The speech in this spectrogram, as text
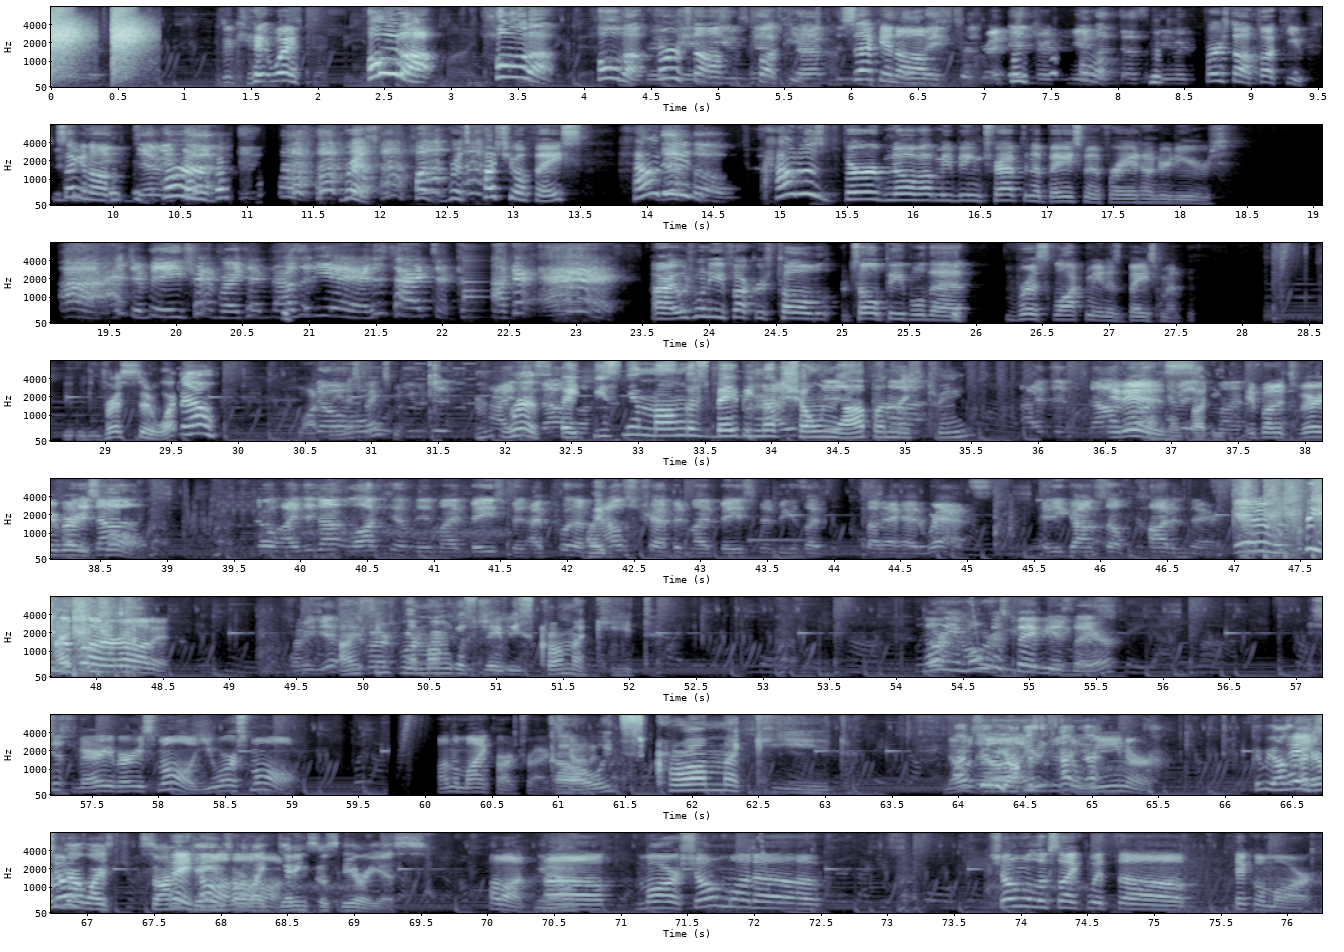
this for you. Okay, wait. Hold up. Hold up. Hold up. First off, fuck you. Second off, basement for 800 years, hold that first off, fuck you. Second off, Damn. Burb, Brisk, hu- Brisk, hush your face. How did No. how does Burb know about me being trapped in a basement for 800 years? Ah, after being trapped for 10,000 years, it's time to conquer Earth! All right, which one of you fuckers told told people that Brisk locked me in his basement? Risk what now? Locked me in his basement. you did. Hmm? Risk. not Wait, is the Among Us baby not I showing did up on my stream? I did not. It lock is, him in Buddy. my- It- but it's very very did not- small. No, I did not lock him in my basement. I put a Wait. mouse trap in my basement because I thought I had rats, and he got himself caught in there. And it was peanut I- butter on it. I mean, yeah. I think better- the Among Us cheese. baby's chroma keyed. No, Mark, the how Among Us baby is there. It's just very very small. You are small. On the minecart tracks. got Oh, it. it's chroma keyed. No, it's not. honest, You're just a I- I- wiener. To be honest, Hey, I never show- got why Sonic Hey, games on, are hold like on. getting so serious. Hold on. You know? Uh, Mar, show him what uh, show him what it looks like with uh, Pickle Mar.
